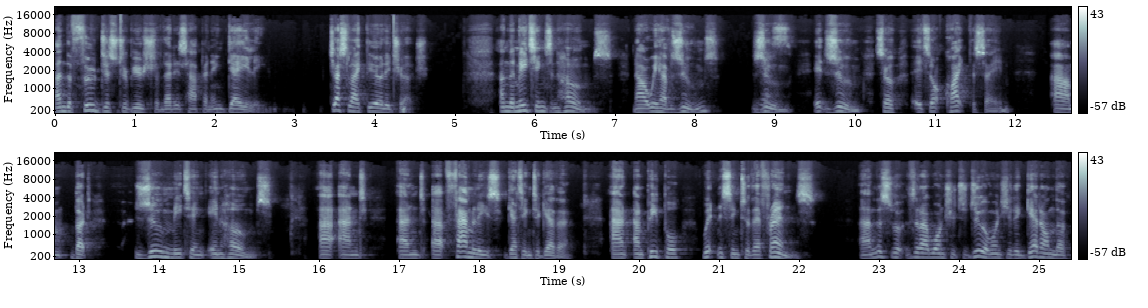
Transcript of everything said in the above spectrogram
and the food distribution that is happening daily just like the early church. And the meetings in homes. Now we have Zooms, Zoom. Yes. It's Zoom. So it's not quite the same, um, but Zoom meeting in homes uh, and and uh, families getting together and, and people witnessing to their friends. And this is what, I want you to do. I want you to get on the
